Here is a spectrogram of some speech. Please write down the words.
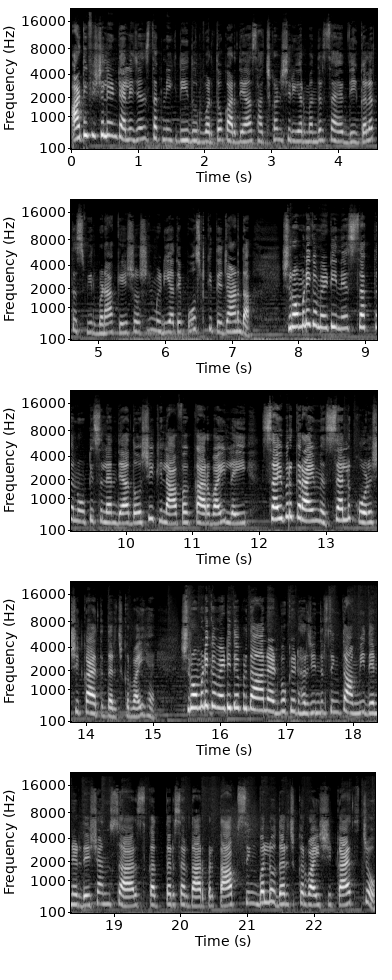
ਆਰਟੀਫੀਸ਼ੀਅਲ ਇੰਟੈਲੀਜੈਂਸ ਤਕਨੀਕ ਦੀ ਦੁਰਵਰਤੋਂ ਕਰਦਿਆਂ ਸੱਚਖੰਡ ਸ੍ਰੀ ਹਰਮੰਦਰ ਸਾਹਿਬ ਦੀ ਗਲਤ ਤਸਵੀਰ ਬਣਾ ਕੇ ਸੋਸ਼ਲ ਮੀਡੀਆ ਤੇ ਪੋਸਟ ਕੀਤੇ ਜਾਣ ਦਾ। ਸ਼੍ਰੋਮਣੀ ਕਮੇਟੀ ਨੇ ਸਖਤ ਨੋਟਿਸ ਲੈਂਦਿਆਂ ਦੋਸ਼ੀ ਖਿਲਾਫ ਕਾਰਵਾਈ ਲਈ ਸਾਈਬਰ ਕ੍ਰਾਈਮ ਸੈੱਲ ਕੋਲ ਸ਼ਿਕਾਇਤ ਦਰਜ ਕਰਵਾਈ ਹੈ। ਸ਼੍ਰੋਮਣੀ ਕਮੇਟੀ ਦੇ ਪ੍ਰਧਾਨ ਐਡਵੋਕੇਟ ਹਰਜਿੰਦਰ ਸਿੰਘ ਧਾਮੀ ਦੇ ਨਿਰਦੇਸ਼ਾਂ ਅਨੁਸਾਰ ਸਕੱਤਰ ਸਰਦਾਰ ਪ੍ਰਤਾਪ ਸਿੰਘ ਵੱਲੋਂ ਦਰਜ ਕਰਵਾਈ ਸ਼ਿਕਾਇਤ 'ਚੋਂ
